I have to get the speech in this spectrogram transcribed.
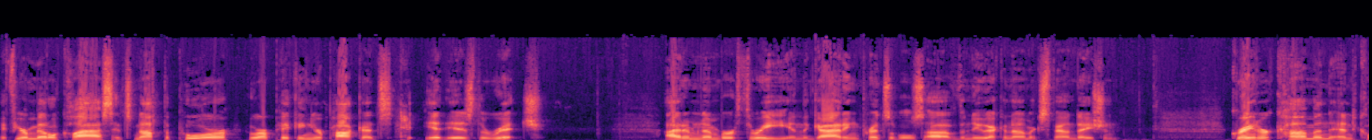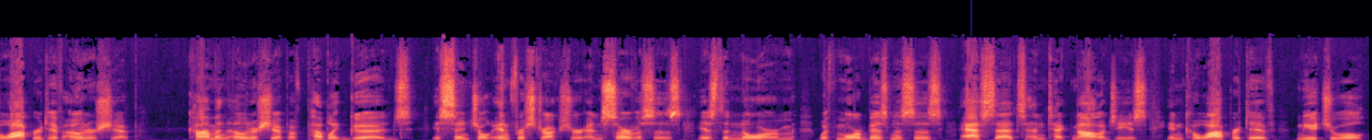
If you're middle class, it's not the poor who are picking your pockets, it is the rich. Item number three in the guiding principles of the New Economics Foundation Greater common and cooperative ownership. Common ownership of public goods essential infrastructure and services is the norm with more businesses, assets, and technologies in cooperative, mutual,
